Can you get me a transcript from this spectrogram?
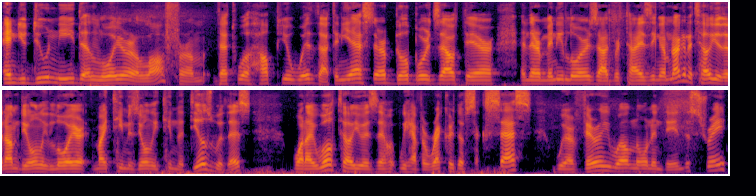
And you do need a lawyer, a law firm that will help you with that. And yes, there are billboards out there and there are many lawyers advertising. I'm not going to tell you that I'm the only lawyer, my team is the only team that deals with this. What I will tell you is that we have a record of success. We are very well known in the industry.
